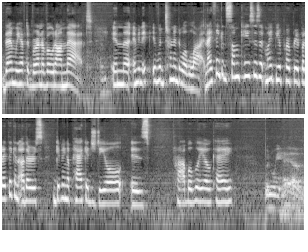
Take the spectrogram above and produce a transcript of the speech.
Then we have to run a vote on that. In the, I mean, it, it would turn into a lot. And I think in some cases it might be appropriate, but I think in others, giving a package deal is probably okay. When we have,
